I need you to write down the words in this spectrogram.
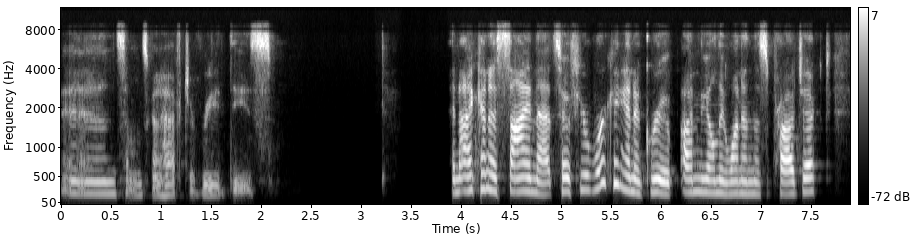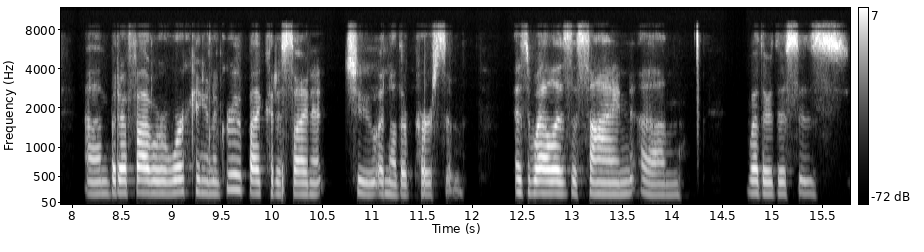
And someone's going to have to read these. And I can assign that. So if you're working in a group, I'm the only one in this project, um, but if I were working in a group, I could assign it to another person, as well as assign um, whether this is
